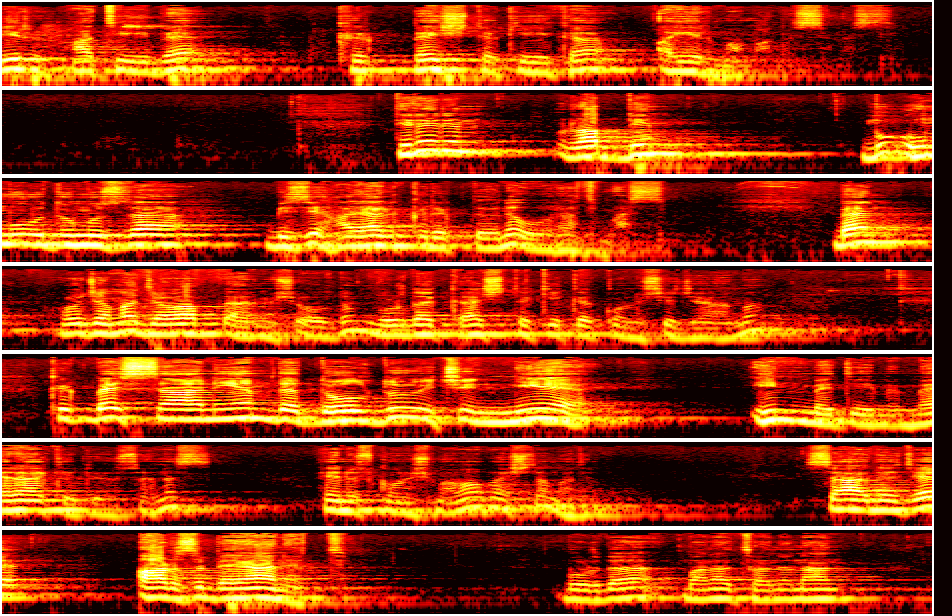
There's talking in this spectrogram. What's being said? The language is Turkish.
bir hatibe 45 dakika ayırmamalısınız. Dilerim Rabbim bu umudumuzda bizi hayal kırıklığına uğratmaz. Ben hocama cevap vermiş oldum. Burada kaç dakika konuşacağımı. 45 saniyem de dolduğu için niye inmediğimi merak ediyorsanız henüz konuşmama başlamadım. Sadece arzı beyan ettim. Burada bana tanınan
